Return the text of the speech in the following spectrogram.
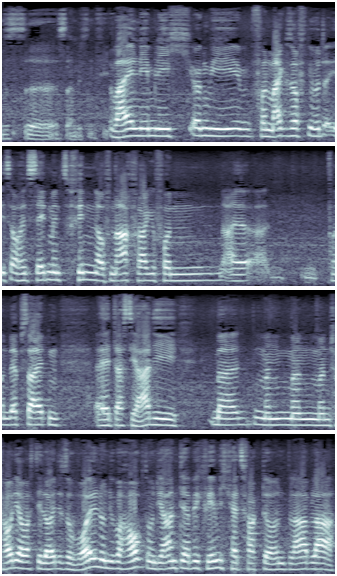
Das äh, ist ein bisschen viel. Weil nämlich irgendwie von Microsoft wird, ist auch ein Statement zu finden auf Nachfrage von, äh, von Webseiten, äh, dass ja die man, man, man, man schaut ja, was die Leute so wollen und überhaupt und ja, und der Bequemlichkeitsfaktor und bla bla.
